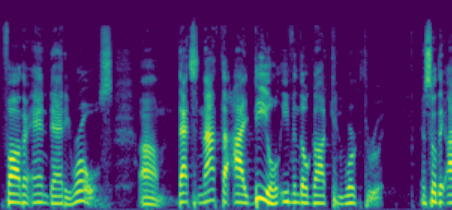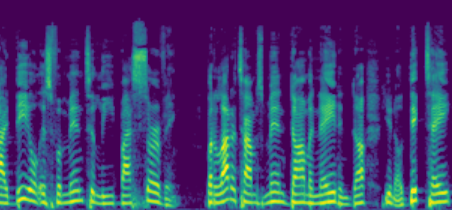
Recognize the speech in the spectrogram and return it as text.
father and daddy roles. Um, that's not the ideal, even though God can work through it. And so the ideal is for men to lead by serving. But a lot of times men dominate and, you know, dictate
